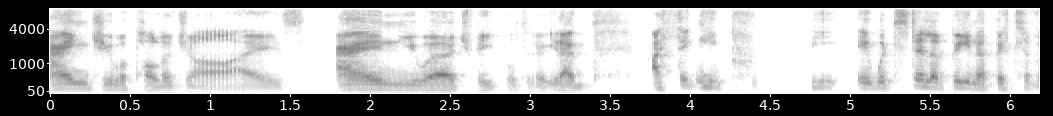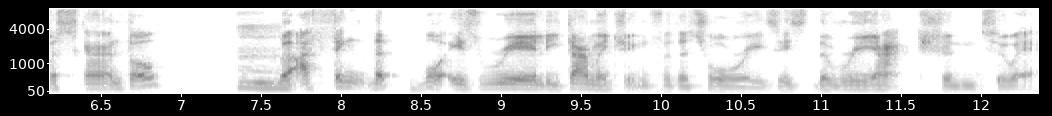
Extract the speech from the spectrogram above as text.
and you apologise and you urge people to do, you know, I think he he it would still have been a bit of a scandal. Mm. But I think that what is really damaging for the Tories is the reaction to it,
